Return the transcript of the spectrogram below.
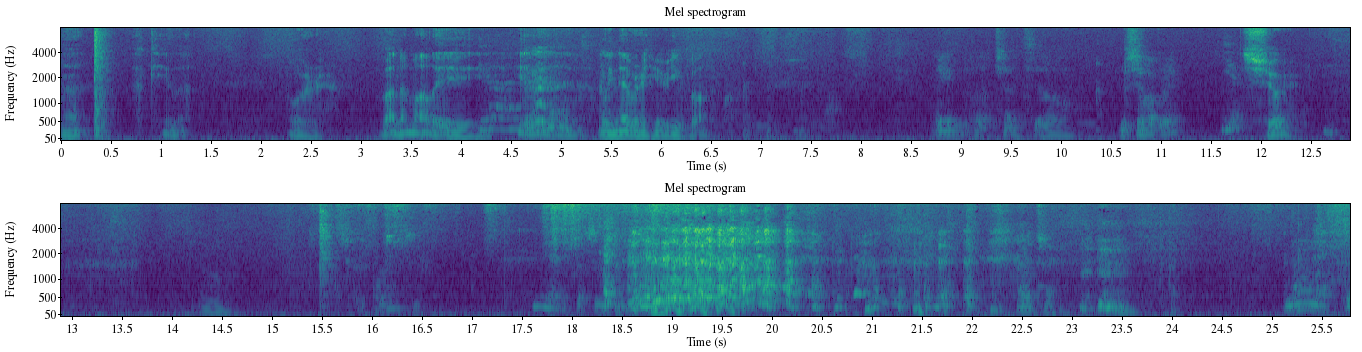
Huh? Akila. Or Vanamali. Yeah. We never hear you, Vanamali. I can uh, chant uh, Nrsimha Pray. Sure. Um, Nie, zaczynamy. I'll try. Namaste.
